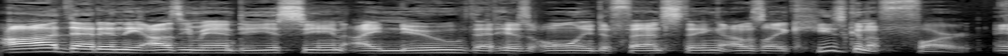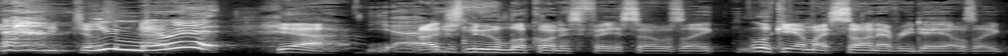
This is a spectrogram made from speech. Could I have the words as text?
odd that in the Ozymandias scene, I knew that his only defense thing, I was like, he's gonna fart. And he just You knew it. yeah. Yes. I just knew the look on his face. I was like, looking at my son every day, I was like,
